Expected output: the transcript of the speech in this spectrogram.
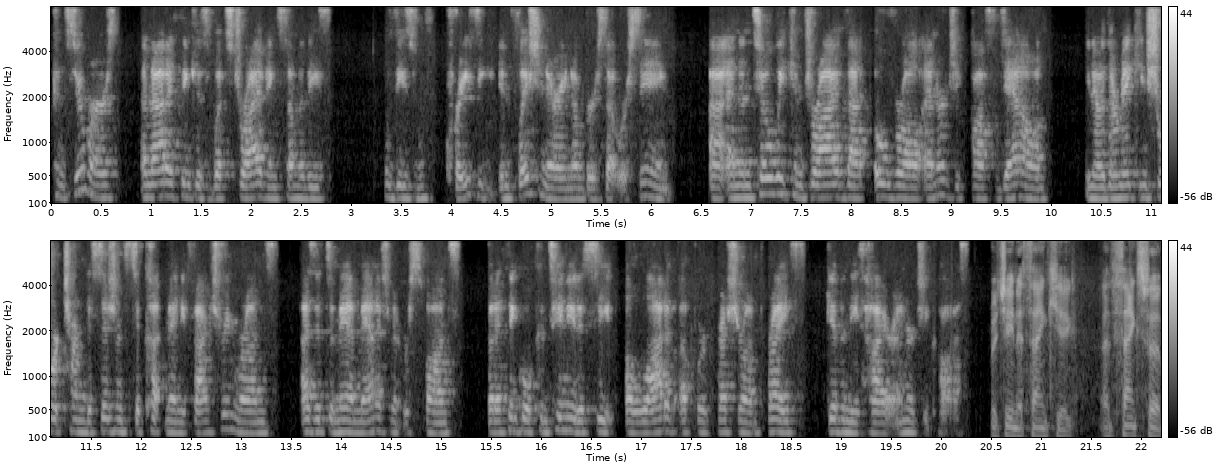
consumers. And that I think is what's driving some of these these crazy inflationary numbers that we're seeing. Uh, and until we can drive that overall energy cost down, you know, they're making short-term decisions to cut manufacturing runs as a demand management response. But I think we'll continue to see a lot of upward pressure on price given these higher energy costs. Regina, thank you. And thanks for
